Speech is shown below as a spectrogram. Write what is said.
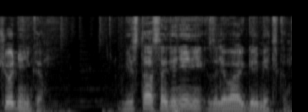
Четненько. Места соединений заливаю герметиком.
